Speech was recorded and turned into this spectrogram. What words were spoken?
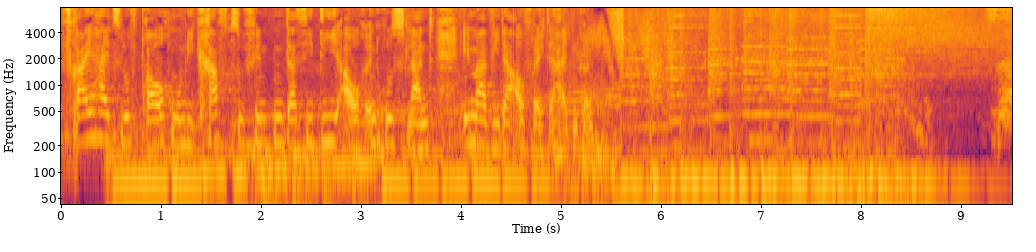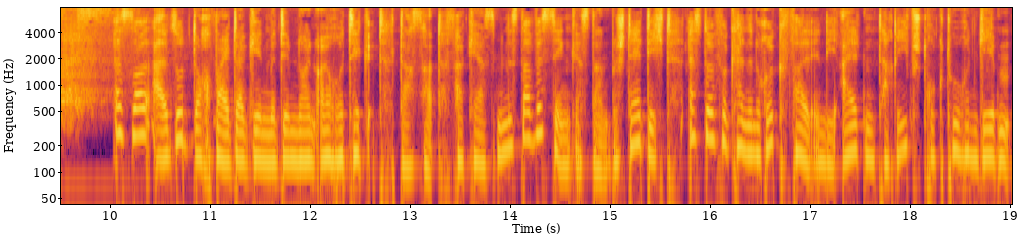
Freiheitsluft brauchen, um die Kraft zu finden, dass sie die auch in Russland immer wieder aufrechterhalten können. Es soll also doch weitergehen mit dem 9-Euro-Ticket. Das hat Verkehrsminister Wissing gestern bestätigt. Es dürfe keinen Rückfall in die alten Tarifstrukturen geben.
